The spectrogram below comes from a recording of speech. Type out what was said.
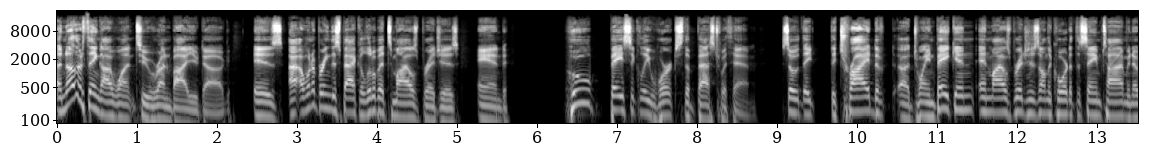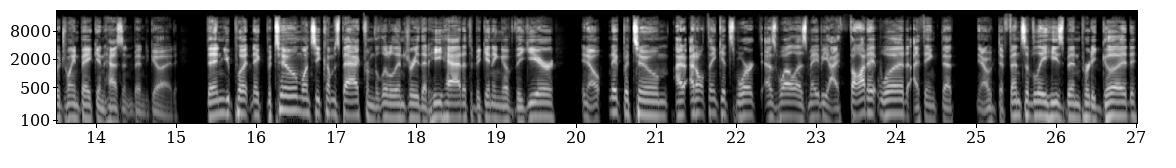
Another thing I want to run by you, Doug, is I, I want to bring this back a little bit to Miles Bridges and who basically works the best with him. So they they tried to, uh, Dwayne Bacon and Miles Bridges on the court at the same time. We know Dwayne Bacon hasn't been good. Then you put Nick Batum once he comes back from the little injury that he had at the beginning of the year. You know, Nick Batum, I, I don't think it's worked as well as maybe I thought it would. I think that, you know, defensively, he's been pretty good.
